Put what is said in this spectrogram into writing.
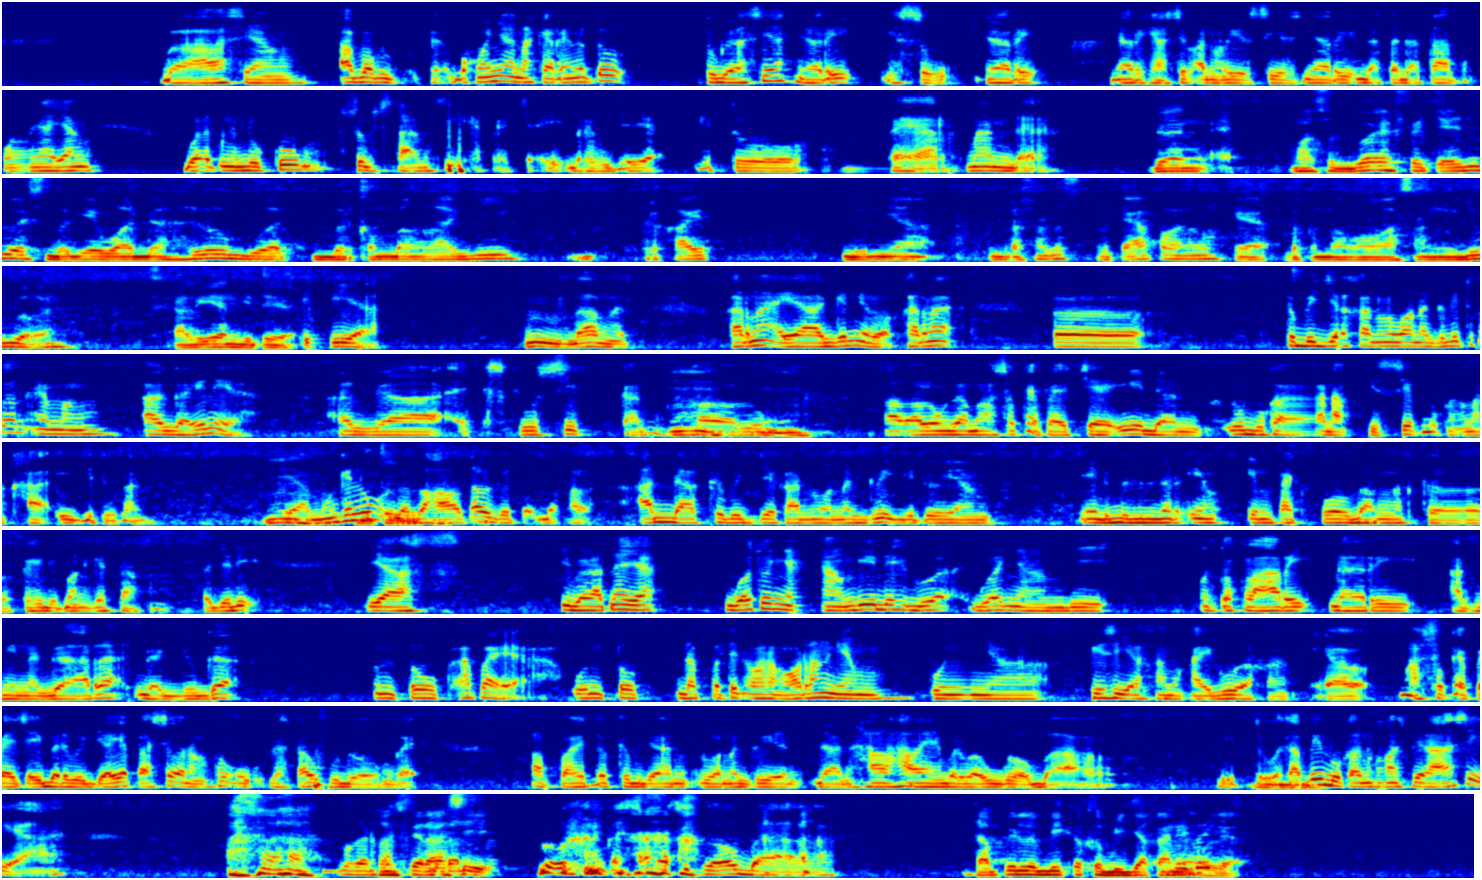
bahas yang apa pokoknya anak RNA tuh tugasnya nyari isu nyari nyari hasil analisis nyari data-data pokoknya yang buat mendukung substansi FPCI Brawijaya gitu. Fernanda dan maksud gue FPCI juga sebagai wadah lu buat berkembang lagi terkait dunia internasional itu seperti apa kan lo kayak berkembang wawasan lu juga kan? Sekalian gitu ya? Iya. Hmm, banget. Karena ya gini loh karena eh, kebijakan luar negeri itu kan emang agak ini ya agak eksklusif kan mm -hmm. kalau lu mm -hmm. kalau lu nggak masuk ke PCI dan lu bukan anak FISIP bukan anak HI gitu kan mm, ya mungkin betul, lu nggak bakal tahu gitu bakal ada kebijakan luar negeri gitu yang yang benar-benar impactful banget ke kehidupan kita. Nah, jadi ya ibaratnya ya, gue tuh nyambi deh, gue gue nyambi untuk lari dari admin negara dan juga untuk apa ya, untuk dapetin orang-orang yang punya visi yang sama kayak gue kan. Ya masuk ke PCI Berwijaya pasti orang tuh udah tahu dong kayak apa itu kebijakan luar negeri dan hal-hal yang berbau global gitu. Hmm. Tapi bukan konspirasi ya. bukan konspirasi. Bukan, bukan konspirasi global tapi lebih ke kebijakannya ya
